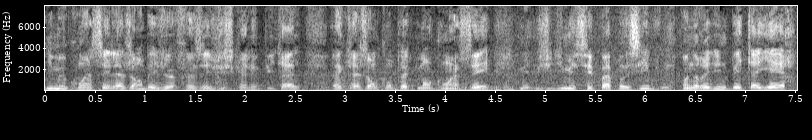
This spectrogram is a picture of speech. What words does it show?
il me coinçait la jambe et je faisais jusqu'à l'hôpital avec la jambe complètement coincée. Mais je dis mais c'est pas possible, on aurait dû une bétaillère.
